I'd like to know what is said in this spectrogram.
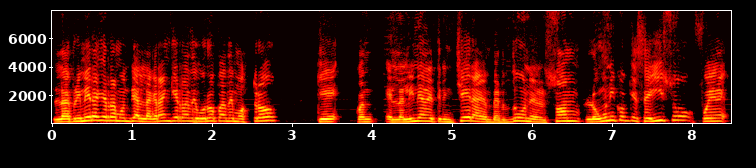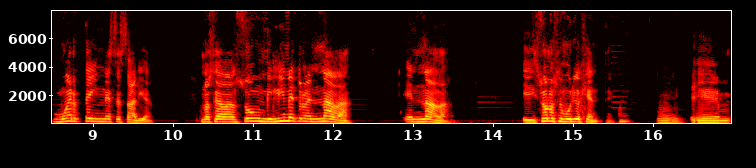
La Primera Guerra Mundial, la Gran Guerra de Europa demostró que en la línea de trinchera, en Verdún, en el Somme, lo único que se hizo fue muerte innecesaria. No se avanzó un milímetro en nada, en nada. Y solo se murió gente. mm. Eh,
